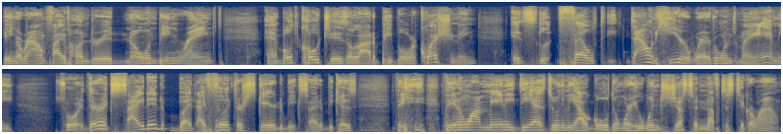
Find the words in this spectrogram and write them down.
being around 500, no one being ranked, and both coaches, a lot of people are questioning. It's felt down here where everyone's Miami. So they're excited, but I feel like they're scared to be excited because they they don't want Manny Diaz doing the Al Golden where he wins just enough to stick around.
